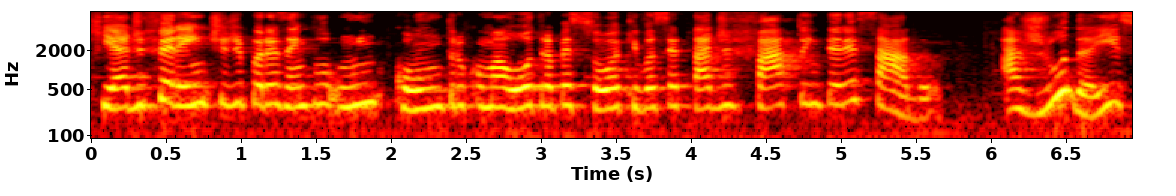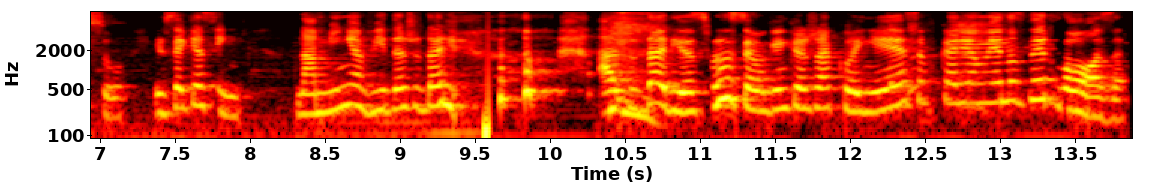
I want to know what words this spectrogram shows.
que é diferente de, por exemplo, um encontro com uma outra pessoa que você tá de fato interessada. Ajuda isso? Eu sei que assim, na minha vida ajudaria. ajudaria. Se fosse alguém que eu já conheço, eu ficaria menos nervosa.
